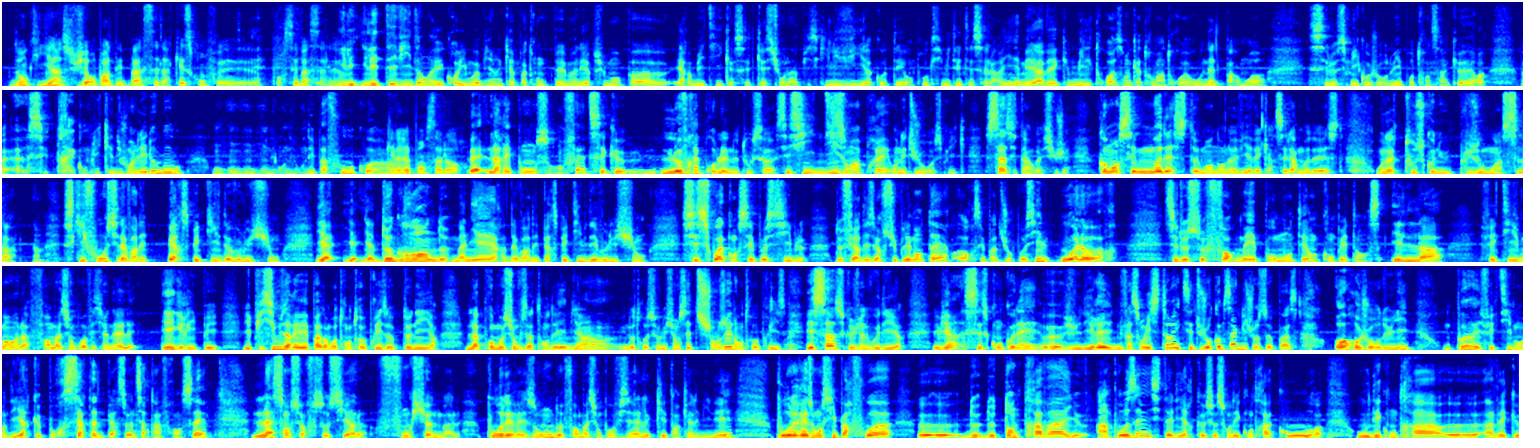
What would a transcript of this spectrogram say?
Donc il y a un sujet, on parle des bas salaires. Qu'est-ce qu'on fait pour ces bas salaires? il est, évident, et croyez-moi bien, qu'un patron de PME n'est absolument pas euh, hermétique à cette question-là, puisqu'il vit à côté, en proximité de ses salariés, mais avec 1383 euros net par mois, c'est le SMIC aujourd'hui pour 35 heures, bah, c'est très compliqué de joindre les deux bouts. On n'est pas fou, quoi. Hein. Quelle réponse alors? Bah, La réponse, en fait, c'est que le vrai problème de tout ça, c'est si dix ans après, on est toujours au SMIC. Ça, c'est un vrai sujet. Commencer modestement dans la vie avec un salaire modeste, on a tous connu plus ou moins cela. Hein. Ce qu'il faut, c'est d'avoir des perspectives d'évolution. Il, il y, a deux grandes manières d'avoir des perspectives d'évolution. C'est soit quand c'est possible de faire des heures supplémentaires, or c'est pas toujours possible, ou alors c'est de se former pour monter en compétences. Et là, effectivement, la formation professionnelle et gripper. Et puis si vous n'arrivez pas dans votre entreprise à obtenir la promotion que vous attendez, eh bien, une autre solution, c'est de changer d'entreprise. Et ça, ce que je viens de vous dire, eh bien, c'est ce qu'on connaît, euh, je dirais, d'une façon historique. C'est toujours comme ça que les choses se passent. Or, aujourd'hui, on peut effectivement dire que pour certaines personnes, certains Français, l'ascenseur social fonctionne mal. Pour des raisons de formation professionnelle qui est encalminée, pour des raisons aussi parfois euh, euh, de, temps de travail imposé, c'est-à-dire que ce sont des contrats courts ou des contrats avec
